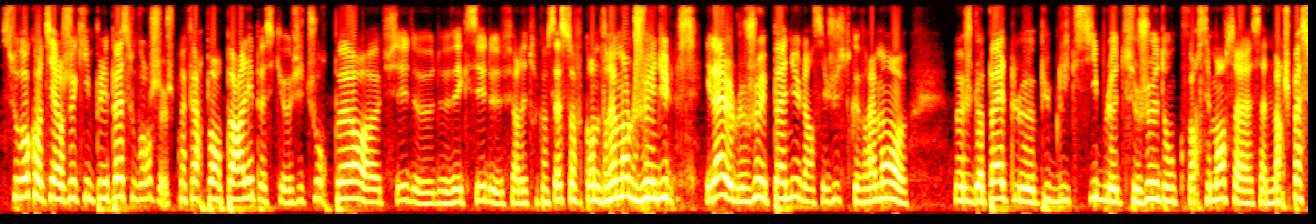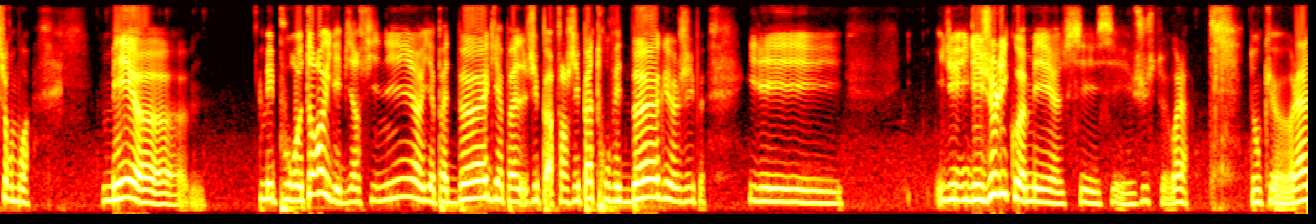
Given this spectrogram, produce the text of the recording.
souvent quand il y a un jeu qui me plaît pas, souvent je, préfère pas en parler parce que j'ai toujours peur, euh, tu sais, de, vexer, de faire des trucs comme ça. Sauf quand vraiment le jeu est nul. Et là, le jeu est pas nul. Hein, c'est juste que vraiment, euh, je dois pas être le public cible de ce jeu, donc forcément ça, ça ne marche pas sur moi. Mais euh, mais pour autant, il est bien fini. Il n'y a pas de bug. Il y a pas, j'ai pas, enfin, j'ai pas trouvé de bug. J'ai, il est, il est, joli quoi. Mais c'est, c'est juste, voilà. Donc voilà.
